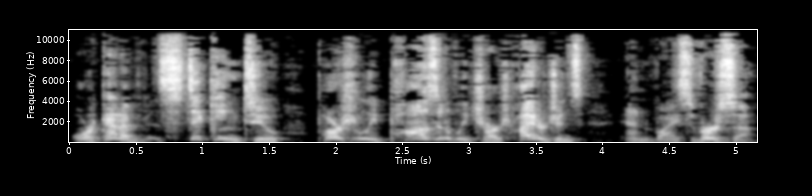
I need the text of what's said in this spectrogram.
or kind of sticking to partially positively charged hydrogens and vice versa.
